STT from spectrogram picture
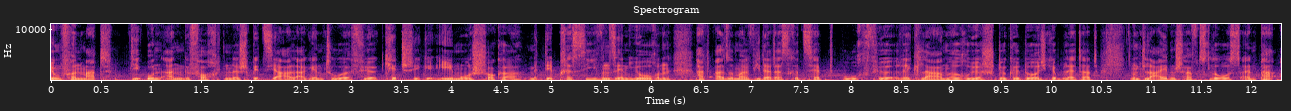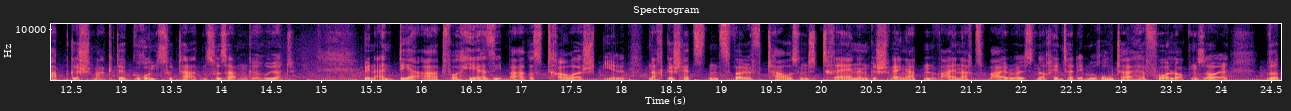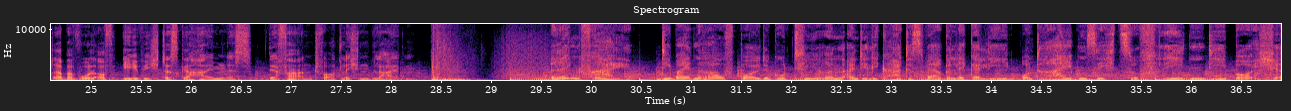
Jung von Matt, die unangefochtene Spezialagentur für kitschige Emo-Schocker mit depressiven Senioren, hat also mal wieder das Rezeptbuch für Reklame-Rührstücke durchgeblättert und leidenschaftslos ein paar abgeschmackte Grundzutaten zusammengerührt. Wenn ein derart vorhersehbares Trauerspiel nach geschätzten 12.000 tränengeschwängerten Weihnachtsvirals noch hinter dem Router hervorlocken soll, wird aber wohl auf ewig das Geheimnis der Verantwortlichen bleiben. Ringfrei. Die beiden Raufbolde gutieren ein delikates Werbeleckerli und reiben sich zufrieden die Bäuche.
